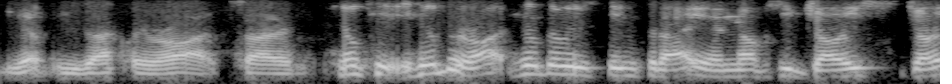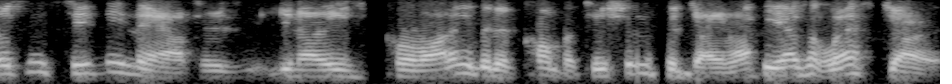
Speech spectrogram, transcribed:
Yep. Exactly right. So he'll he'll be right. He'll do his thing today, and obviously Joe's Joe's in Sydney now, so he's, you know he's providing a bit of competition for J Mac. He hasn't left Joe.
